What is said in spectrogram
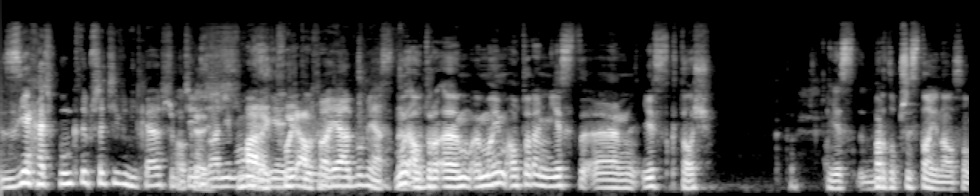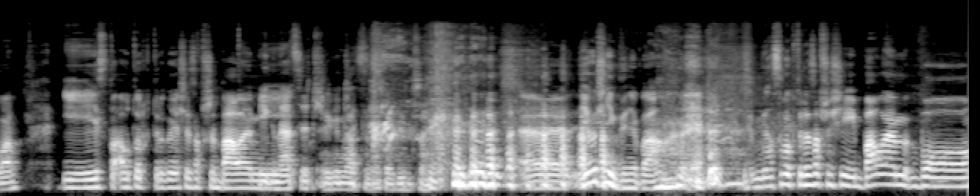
zjechać punkty przeciwnika szybciej Okej. Zanim Marek, twój to- autor. twoje albo miasto. Mój autor, em, moim autorem jest, em, jest ktoś. Jest bardzo przystojna osoba. I jest to autor, którego ja się zawsze bałem. i- Ignacy czy... Ignacy Słowniczek. E, ja go się nigdy nie bałem. Osoba, która zawsze się jej bałem, bo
